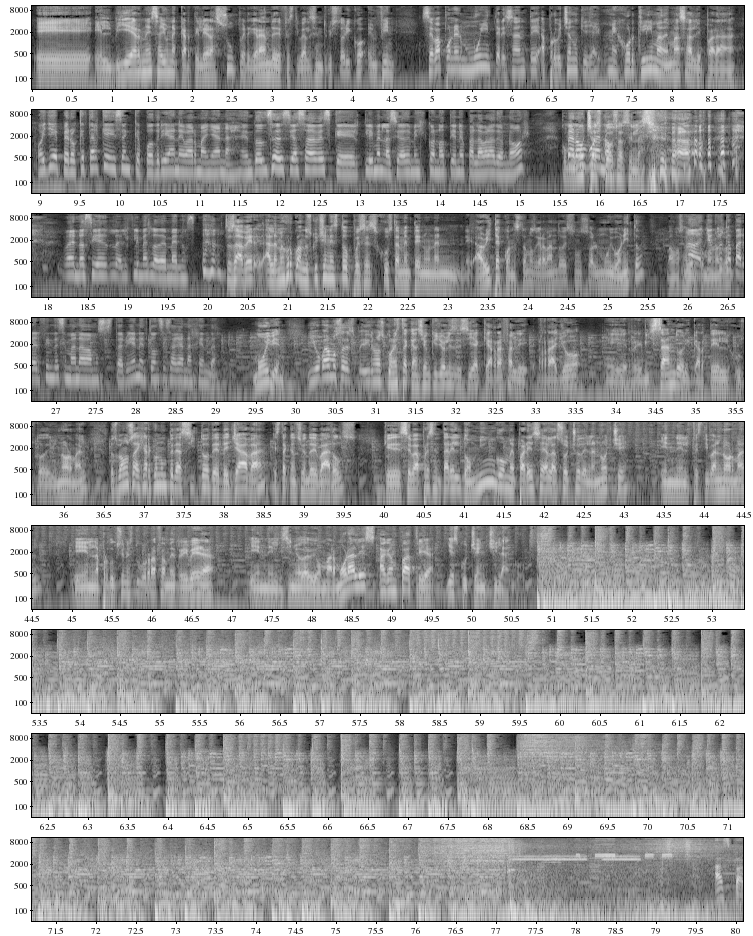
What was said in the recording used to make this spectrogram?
Eh, el viernes hay una cartelera súper grande de Festival de Centro Histórico. En fin, se va a poner muy interesante, aprovechando que ya hay mejor clima además, Ale, para... Oye, pero ¿qué tal que dicen que podría nevar mañana? Entonces ya sabes que el clima en la Ciudad de México no tiene palabra de honor. Como pero muchas bueno, cosas en la ciudad. Bueno, sí, el clima es lo de menos. Entonces, a ver, a lo mejor cuando escuchen esto, pues es justamente en una... Ahorita cuando estamos grabando es un sol muy bonito. Vamos a ver cómo yo nos creo va. que para el fin de semana vamos a estar bien, entonces hagan agenda. Muy bien. Y vamos a despedirnos con esta canción que yo les decía que a Rafa le rayó eh, revisando el cartel justo del normal. Los vamos a dejar con un pedacito de The Java, esta canción de Battles, que se va a presentar el domingo, me parece, a las 8 de la noche en el Festival Normal. En la producción estuvo Rafa Med Rivera, en el diseño de Omar Morales. Hagan patria y escuchen Chilango.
